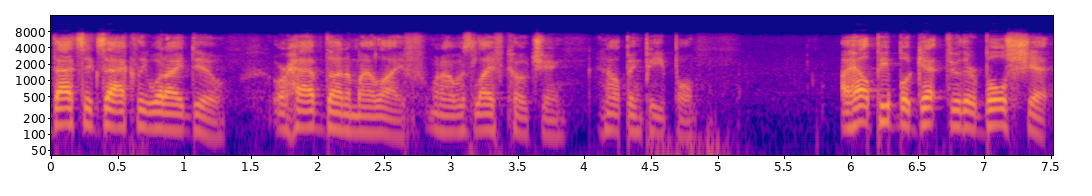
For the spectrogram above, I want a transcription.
that's exactly what I do or have done in my life when I was life coaching, and helping people. I help people get through their bullshit.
